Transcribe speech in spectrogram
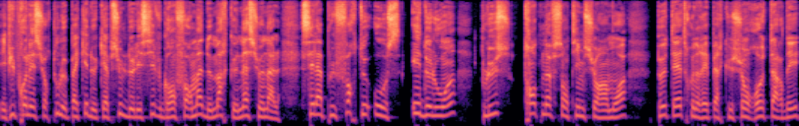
Et puis prenez surtout le paquet de capsules de lessive grand format de marque nationale. C'est la plus forte hausse et de loin, plus 39 centimes sur un mois peut être une répercussion retardée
